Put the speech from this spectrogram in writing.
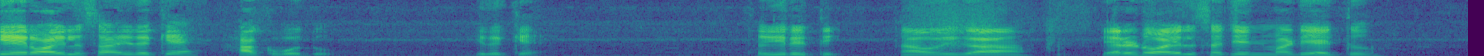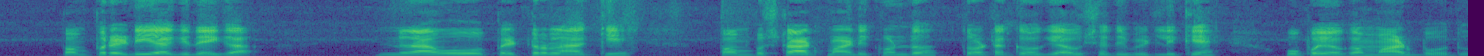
ಗೇರ್ ಆಯಿಲ್ ಸಹ ಇದಕ್ಕೆ ಹಾಕ್ಬೋದು. ಇದಕ್ಕೆ. ಸೊ ಈ ರೀತಿ. ನಾವು ಈಗ ಎರಡು ಆಯಿಲ್ ಸಹ ಚೇಂಜ್ ಮಾಡಿ ಆಯಿತು. ಪಂಪ್ ರೆಡಿ ಆಗಿದೆ ಈಗ. ಇನ್ನು ನಾವು ಪೆಟ್ರೋಲ್ ಹಾಕಿ ಪಂಪ್ ಸ್ಟಾರ್ಟ್ ಮಾಡಿಕೊಂಡು ತೋಟಕ್ಕೆ ಹೋಗಿ ಔಷಧಿ ಬಿಡಲಿಕ್ಕೆ ಉಪಯೋಗ ಮಾಡ್ಬೋದು.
